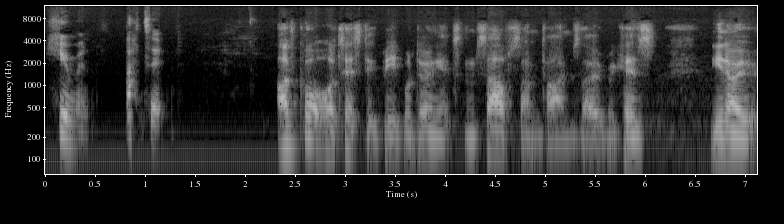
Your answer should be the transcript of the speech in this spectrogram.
human. That's it. I've caught autistic people doing it to themselves sometimes, though, because, you know,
